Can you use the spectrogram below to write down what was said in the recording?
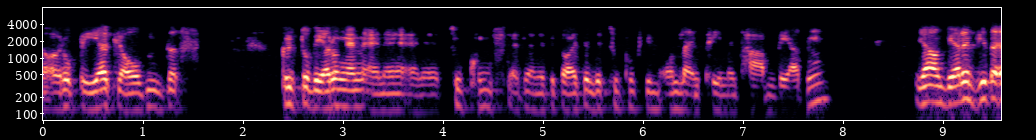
der Europäer glauben, dass Kryptowährungen eine, eine Zukunft, also eine bedeutende Zukunft im Online-Payment haben werden. Ja, und während wir da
